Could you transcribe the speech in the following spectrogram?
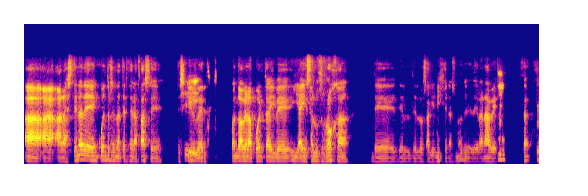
a la escena de encuentros en la tercera fase Spielberg, cuando abre la puerta y ve y hay esa luz roja de, los alienígenas, ¿no? de, la nave. Mm.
